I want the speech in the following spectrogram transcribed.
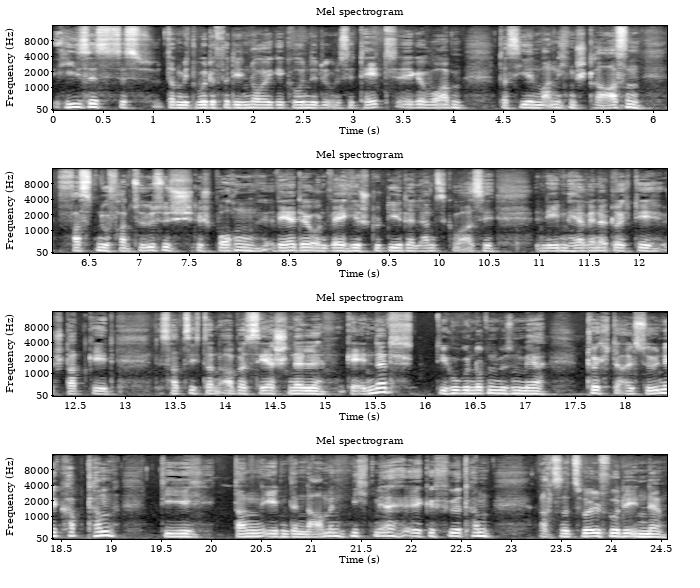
hieß es, das, damit wurde für die neu gegründete Universität äh, geworben, dass hier in manchen Straßen fast nur Französisch gesprochen werde und wer hier studiert, der lernt es quasi nebenher, wenn er durch die Stadt geht. Das hat sich dann aber sehr schnell geändert. Die Hugenotten müssen mehr Töchter als Söhne gehabt haben, die dann eben den Namen nicht mehr äh, geführt haben. 1812 wurde in der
